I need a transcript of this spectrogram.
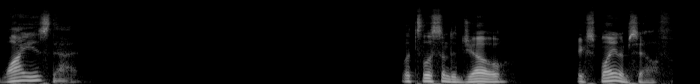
Why is that? Let's listen to Joe explain himself.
